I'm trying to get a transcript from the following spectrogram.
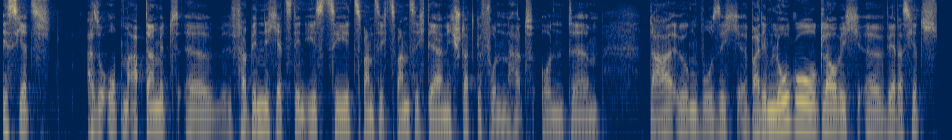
ist jetzt, also Open Up, damit äh, verbinde ich jetzt den ESC 2020, der nicht stattgefunden hat. Und ähm, da irgendwo sich äh, bei dem Logo, glaube ich, äh, wäre das jetzt,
